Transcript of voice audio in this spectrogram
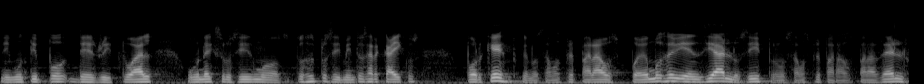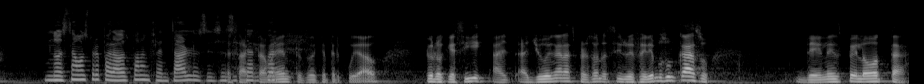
ningún tipo de ritual, un exorcismo, todos esos procedimientos arcaicos. ¿Por qué? Porque no estamos preparados. Podemos evidenciarlo, sí, pero no estamos preparados para hacerlo no estamos preparados para enfrentarlos. Eso Exactamente, entonces hay que tener cuidado. Pero que sí, ayuden a las personas. Si referimos un caso, denles pelota.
